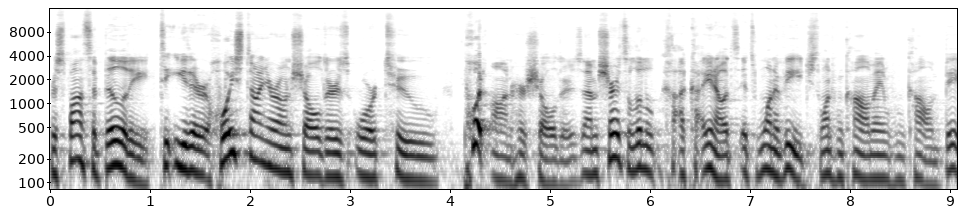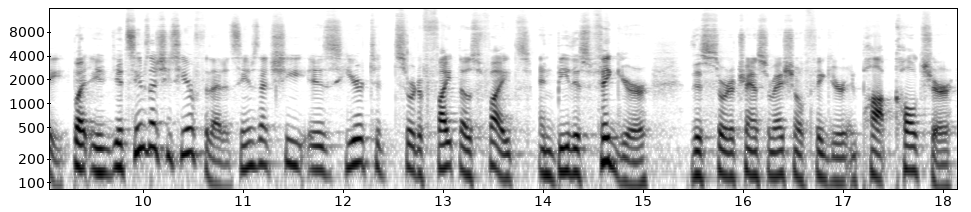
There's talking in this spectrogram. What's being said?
responsibility to either hoist on your own shoulders or to put on her shoulders. I'm sure it's a little, you know, it's it's one of each. One from column A and from column B. But it, it, seems that she's here for that. It seems that she is here to sort of fight those fights and be this figure, this sort of transformational figure in pop culture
